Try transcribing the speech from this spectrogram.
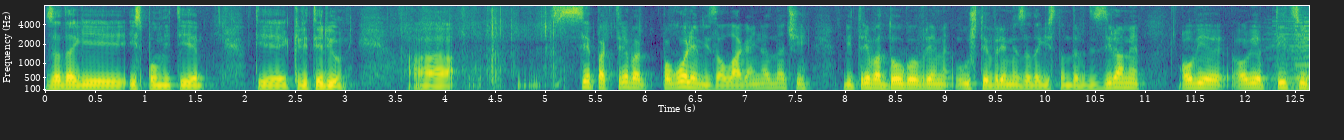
за да ги исполни тие, тие критериуми. А, сепак треба поголеми залагања, значи, ни треба долго време, уште време за да ги стандардизираме. Овие, овие птици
